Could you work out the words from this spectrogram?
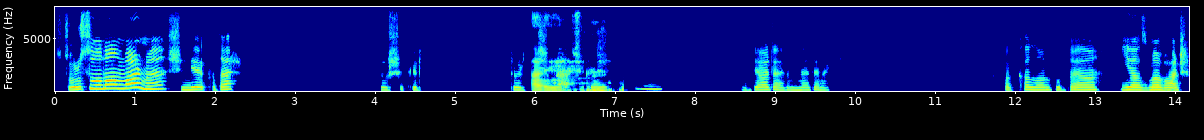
Sorusu olan var mı şimdiye kadar? Çok şükür. Dur, Hayır. Şükür. rica ederim ne demek. Bakalım burada yazma var.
